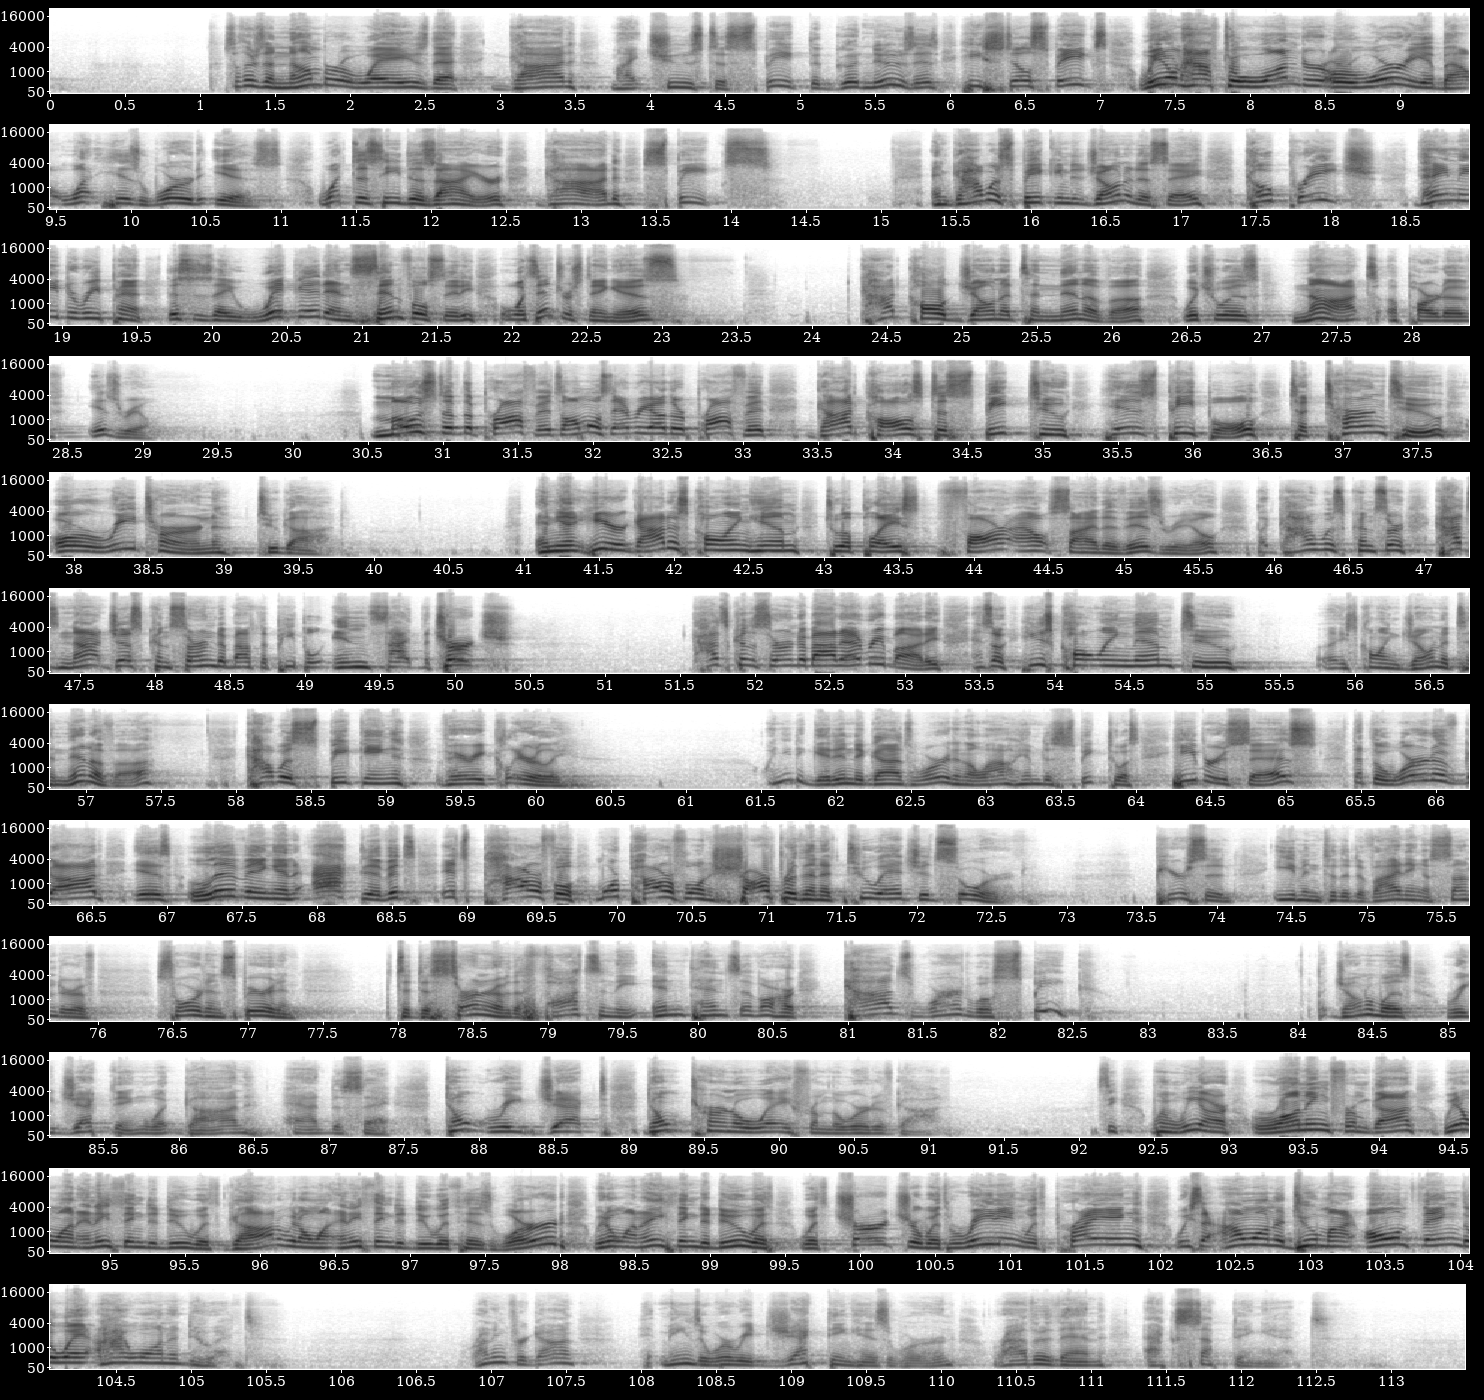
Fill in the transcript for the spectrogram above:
So there's a number of ways that God might choose to speak. The good news is He still speaks. We don't have to wonder or worry about what His Word is. What does He desire? God speaks. And God was speaking to Jonah to say, Go preach. They need to repent. This is a wicked and sinful city. What's interesting is, God called Jonah to Nineveh, which was not a part of Israel. Most of the prophets, almost every other prophet, God calls to speak to his people to turn to or return to God. And yet, here, God is calling him to a place far outside of Israel, but God was concerned. God's not just concerned about the people inside the church, God's concerned about everybody. And so, he's calling them to, uh, he's calling Jonah to Nineveh. God was speaking very clearly. We need to get into God's word and allow Him to speak to us. Hebrews says that the word of God is living and active, it's, it's powerful, more powerful and sharper than a two edged sword, piercing even to the dividing asunder of sword and spirit and to discerner of the thoughts and the intents of our heart. God's word will speak. But Jonah was rejecting what God had to say. Don't reject, don't turn away from the word of God. See, when we are running from God, we don't want anything to do with God. We don't want anything to do with His Word. We don't want anything to do with, with church or with reading, with praying. We say, I want to do my own thing the way I want to do it. Running for God, it means that we're rejecting His Word rather than accepting it.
